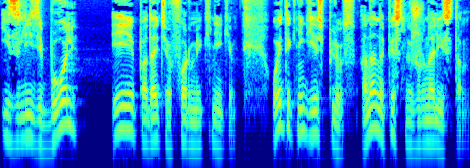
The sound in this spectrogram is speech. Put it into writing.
излить боль и подать ее в форме книги. У этой книги есть плюс. Она написана журналистом.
